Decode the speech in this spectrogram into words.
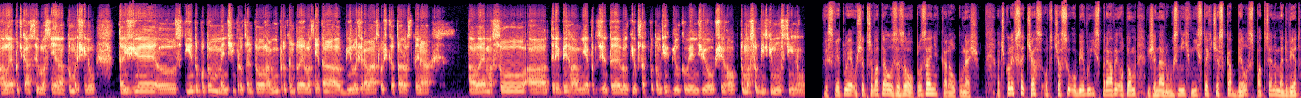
ale počká si vlastně na tu mršinu, takže uh, je to potom menší procento, hlavní procento je vlastně ta bíložravá složka, ta rostlina, ale maso a ty ryby hlavně, protože to je velký obsah potom těch bílkovin, že jo, všeho, to maso býtky musí, no vysvětluje ošetřovatel ze Zoo Plzeň Karol Kuneš. Ačkoliv se čas od času objevují zprávy o tom, že na různých místech Česka byl spatřen medvěd,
